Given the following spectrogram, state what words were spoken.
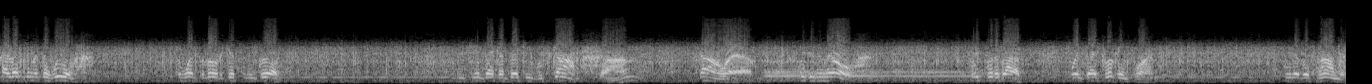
I left him at the wheel. I went below to get some grub. When we came back on deck, he was gone. Gone? Gone where? We didn't know. We put about Went back looking for him. We never found him.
